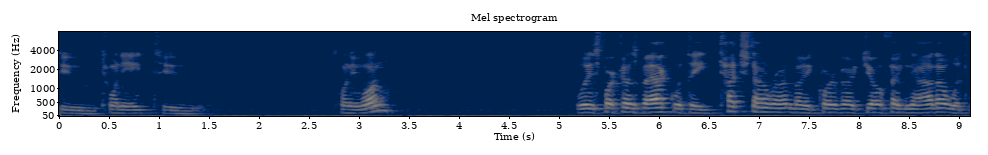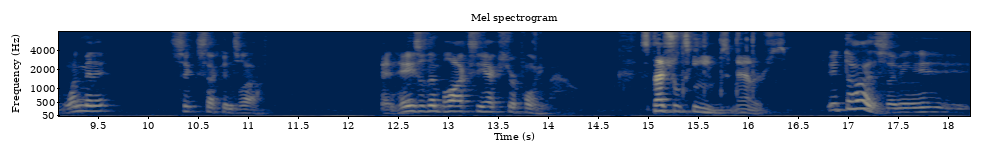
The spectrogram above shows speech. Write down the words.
to 28 to 21. Williamsport comes back with a touchdown run by quarterback Joe Fagnano with one minute, six seconds left. And Hazleton blocks the extra point. Special teams matters. It does. I mean,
